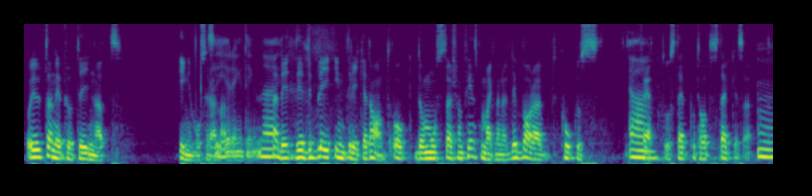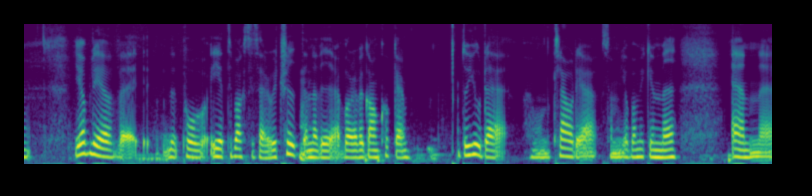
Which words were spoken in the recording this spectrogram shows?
Och utan det proteinet, ingen mozzarella. det. Nej. Nej, det, det, det blir inte likadant och de ostar som finns på marknaden det är bara kokosfett Ja. och stä- potatisstärkelse. Mm. Jag blev eh, på, är tillbaka till så här retreaten Mm. när vi är våra vegankockar. Då gjorde hon Claudia som jobbar mycket med mig en eh,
